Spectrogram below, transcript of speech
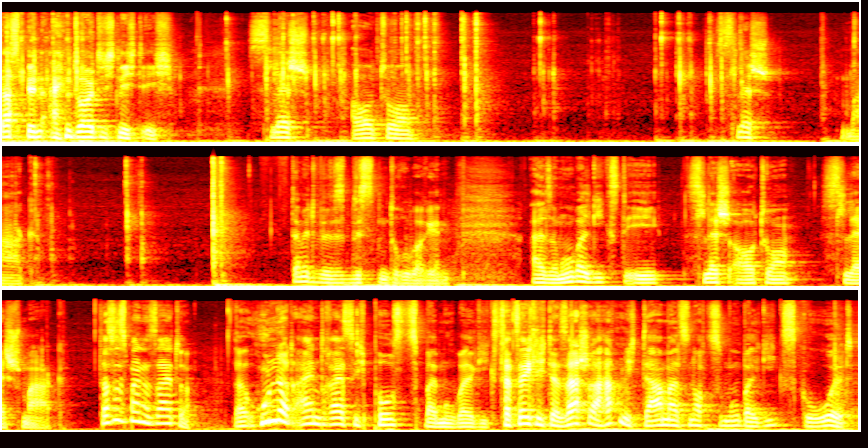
Das bin eindeutig nicht ich. Slash Autor slash Mark. Damit wir Listen drüber reden. Also mobilegeeks.de slash Autor slash Mark. Das ist meine Seite. 131 Posts bei Mobile Geeks. Tatsächlich, der Sascha hat mich damals noch zu Mobile Geeks geholt.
